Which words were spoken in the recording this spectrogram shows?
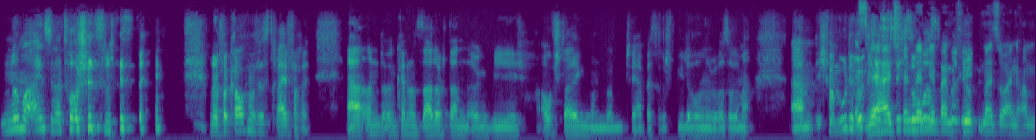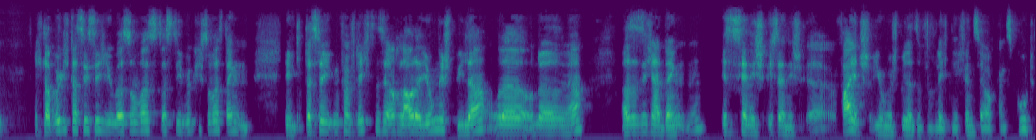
Nummer eins in der Torschützenliste. Und dann verkaufen wir fürs Dreifache. Ja, und, und können uns dadurch dann irgendwie aufsteigen und, und ja, bessere Spiele holen oder was auch immer. Ähm, ich vermute es wirklich, dass halt sie sich schön, wenn sowas wir beim überlegen. Club mal so einen haben. Ich glaube wirklich, dass sie sich über sowas, dass die wirklich sowas denken. Deswegen verpflichten sie auch lauter junge Spieler oder, oder ja, was sie sich halt denken. Ist es ja nicht, ist ja nicht äh, falsch, junge Spieler zu verpflichten. Ich finde es ja auch ganz gut.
